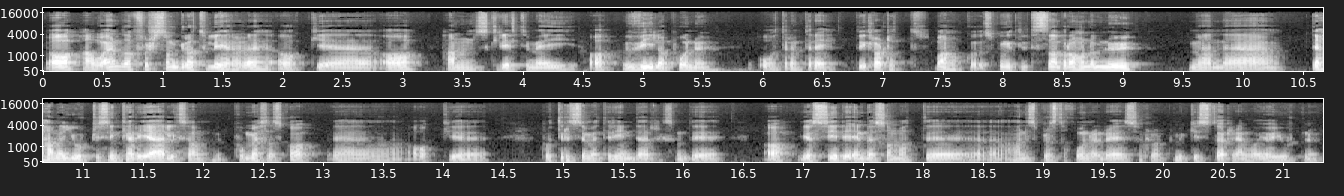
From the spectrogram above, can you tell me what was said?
ja, han var en av de första som gratulerade och ja, han skrev till mig, ja, vila på nu, återhämta dig. Det är klart att man har sprungit lite snabbare än honom nu, men det han har gjort i sin karriär liksom, på mästerskap och på 30 meter hinder, liksom det, ja, jag ser det ändå som att hans prestationer är såklart mycket större än vad jag har gjort nu.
